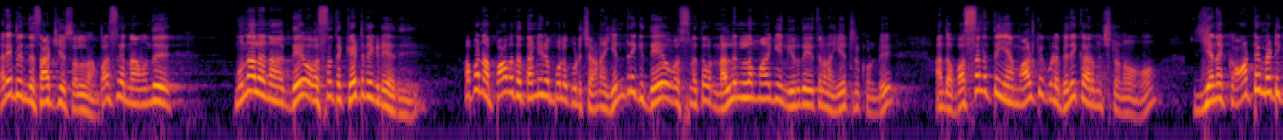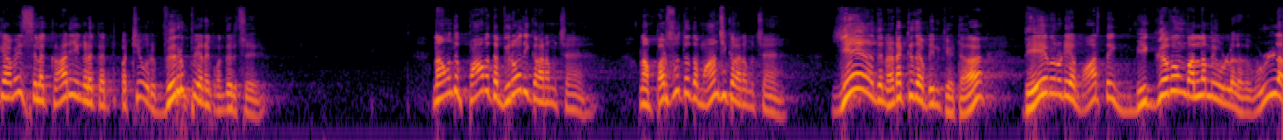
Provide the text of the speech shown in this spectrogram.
நிறைய பேர் இந்த சாட்சியை சொல்லலாம். பாஸ்டர் நான் வந்து முன்னால் நான் தேவ வசனத்தை கேட்டதே கிடையாது. அப்போ நான் பாவத்தை தண்ணீரை போல குடிச்சேன். ஆனால் என்றைக்கு தேவ வசனத்தை ஒரு நல்ல நிலமாகி என் இருதயத்தில் நான் ஏற்றுக்கொண்டு அந்த வசனத்தை என் வாழ்க்கைக்குள்ளே விதைக்க ஆரம்பிச்சிட்டனோ எனக்கு ஆட்டோமேட்டிக்காகவே சில காரியங்களை கற்று பற்றி ஒரு வெறுப்பு எனக்கு வந்துருச்சு. நான் வந்து பாவத்தை விரோதிக்க ஆரம்பித்தேன் நான் பரிசுத்தத்தை வாஞ்சிக்க ஆரம்பித்தேன் ஏன் அது நடக்குது அப்படின்னு கேட்டால் தேவனுடைய வார்த்தை மிகவும் வல்லமை உள்ளது. அது உள்ளே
